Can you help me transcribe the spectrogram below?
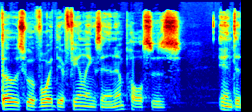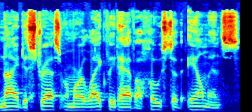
those who avoid their feelings and impulses and deny distress, are more likely to have a host of ailments,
